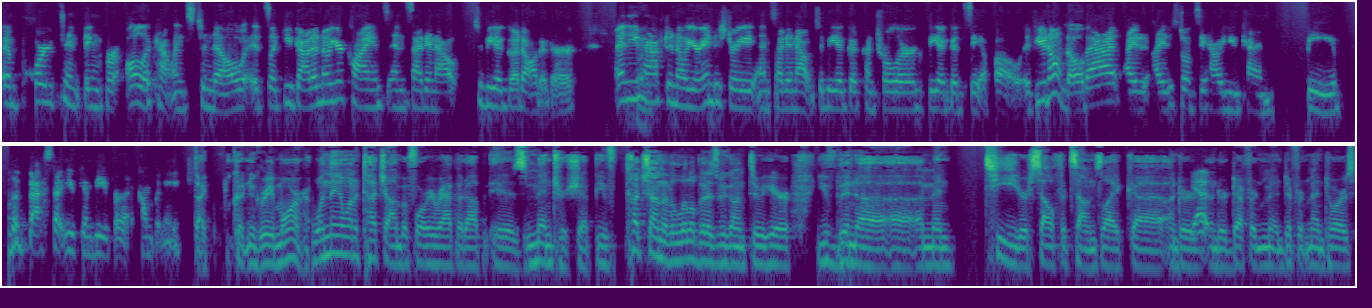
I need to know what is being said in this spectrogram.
important thing for all accountants to know. It's like you got to know your clients inside and out to be a good auditor. And you Right. have to know your industry inside and out to be a good controller, be a good CFO. If you don't know that, I, I just don't see how you can be the best that you can be for that company. I couldn't agree more. One thing I want to touch on before we wrap it up is mentorship. You've touched on it a little bit as we've gone through here. You've been a, a, a mentee yourself. It sounds like uh, under Yep. under different different mentors.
